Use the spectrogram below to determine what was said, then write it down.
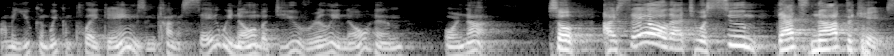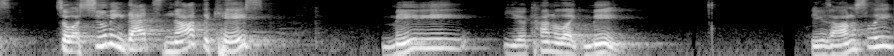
I mean, you can, we can play games and kind of say we know Him, but do you really know Him or not? So I say all that to assume that's not the case. So, assuming that's not the case, maybe you're kind of like me. Because honestly,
